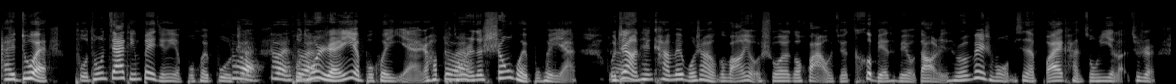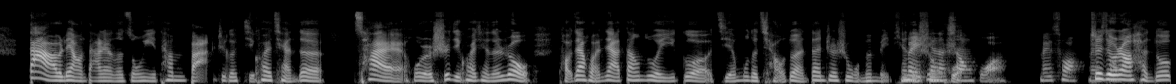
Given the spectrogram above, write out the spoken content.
哎，对，普通家庭背景也不会布置，对对普通人也不会演，然后普通人的生活也不会演。我这两天看微博上有个网友说了个话，我觉得特别特别有道理。他说：“为什么我们现在不爱看综艺了？就是大量大量的综艺，他们把这个几块钱的菜或者十几块钱的肉讨价还价当做一个节目的桥段，但这是我们每天的每天的生活。没错，没这就让很多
